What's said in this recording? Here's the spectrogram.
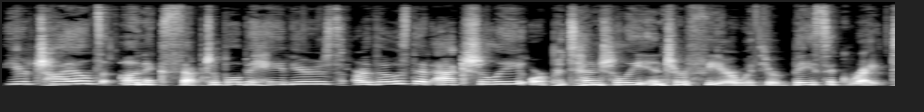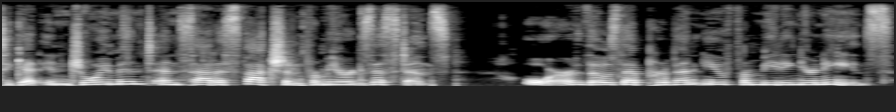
Your child's unacceptable behaviors are those that actually or potentially interfere with your basic right to get enjoyment and satisfaction from your existence, or those that prevent you from meeting your needs.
